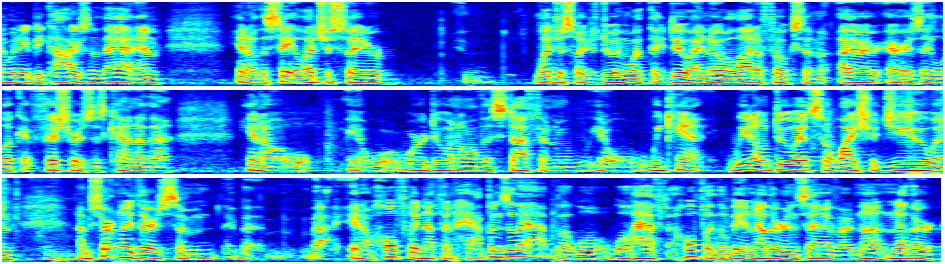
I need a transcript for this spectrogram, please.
and we need to be cognizant of that. And you know, the state legislator legislators doing what they do. I know a lot of folks in other areas they look at Fishers as kind of the, you know, you know, we're doing all this stuff and you know we can't, we don't do it, so why should you? And I'm certainly there's some, you know, hopefully nothing happens to that, but we'll we'll have to. Hopefully there'll be another incentive or another,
